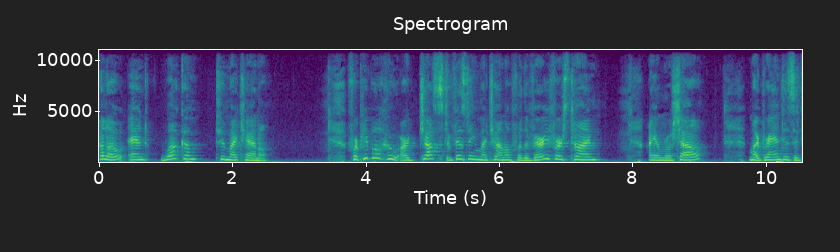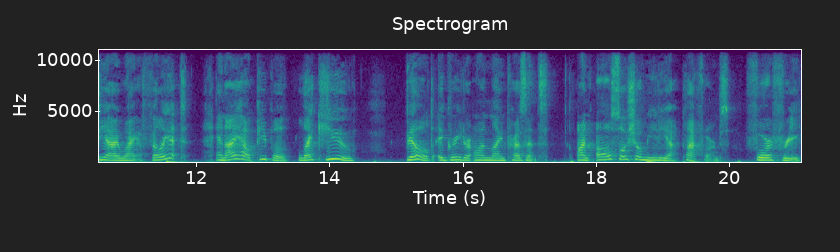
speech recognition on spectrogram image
Hello and welcome to my channel. For people who are just visiting my channel for the very first time, I am Rochelle. My brand is a DIY affiliate and I help people like you build a greater online presence on all social media platforms for free.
